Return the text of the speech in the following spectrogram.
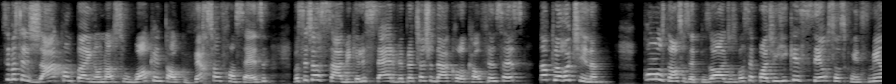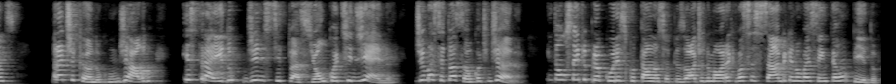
Se você já acompanha o nosso Walk and Talk versão francesa, você já sabe que ele serve para te ajudar a colocar o francês na tua rotina. Com os nossos episódios, você pode enriquecer os seus conhecimentos praticando com um diálogo extraído de situação cotidiana, de uma situação cotidiana. Então sempre procure escutar o nosso episódio numa hora que você sabe que não vai ser interrompido.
